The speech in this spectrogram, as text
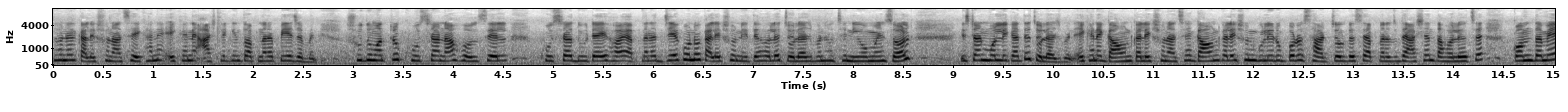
ধরনের কালেকশন আছে এখানে। এখানে আসলে কিন্তু আপনারা পেয়ে যাবেন। শুধুমাত্র খুচরা না হোলসেল খুচরা দুইটাই হয়। আপনারা যে কোনো কালেকশন নিতে হলে চলে আসবেন হচ্ছে নিয়মেন সল্ট ইস্টার্ন মল্লিকাতে চলে আসবেন। এখানে গাউন কালেকশন আছে। গাউন কালেকশনগুলির উপরও সার্চ চলতেছে। আপনারা যদি আসেন তাহলে হচ্ছে কম দামে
